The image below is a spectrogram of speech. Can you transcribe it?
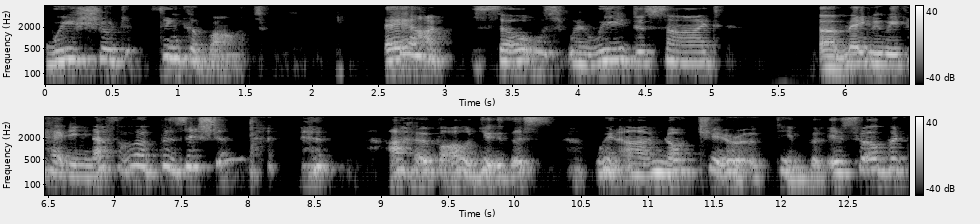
we should think about. A, ourselves, when we decide uh, maybe we've had enough of a position, I hope I'll do this when I'm not chair of Temple Israel, but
